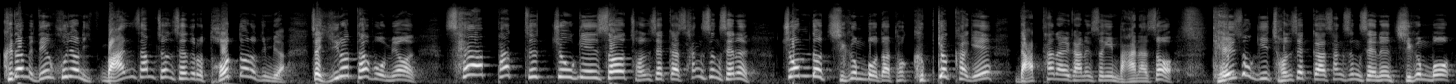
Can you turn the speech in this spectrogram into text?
그 다음에 내후년 1만 3천 세대로 더 떨어집니다. 자 이렇다 보면 새 아파트 쪽에서 전세가 상승세는 좀 더 지금보다 더 급격하게 나타날 가능성이 많아서 계속 이 전세가 상승세는 지금 뭐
